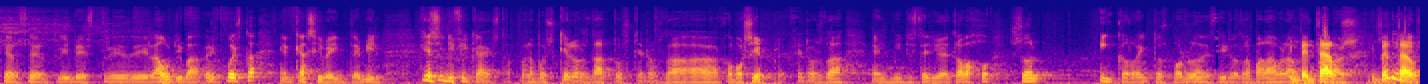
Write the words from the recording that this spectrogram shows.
tercer trimestre de la última encuesta en casi 20.000. ¿Qué significa esto? Bueno, pues que los datos que nos da, como siempre, que nos da el Ministerio de Trabajo son incorrectos, por no decir otra palabra. Inventados, inventados.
